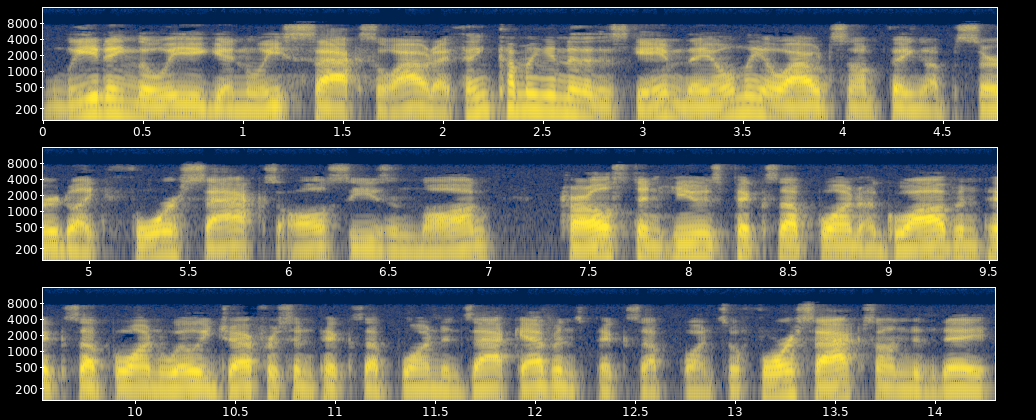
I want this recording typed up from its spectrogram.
leading the league in least sacks allowed. I think coming into this game, they only allowed something absurd like four sacks all season long. Charleston Hughes picks up one, Aguavin picks up one, Willie Jefferson picks up one, and Zach Evans picks up one. So four sacks on the day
